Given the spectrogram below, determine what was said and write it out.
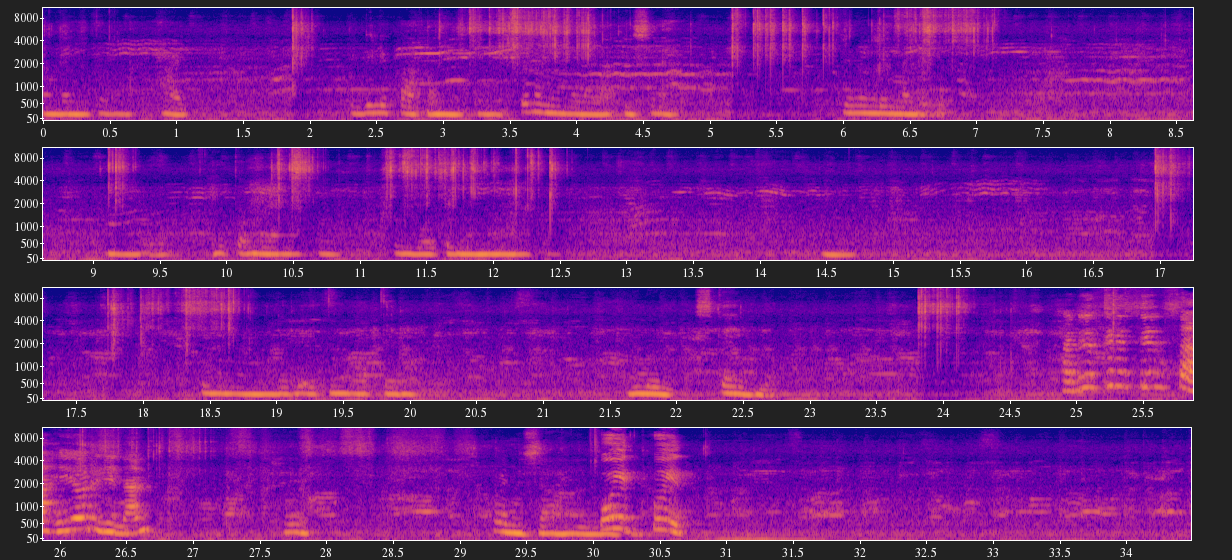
ang ganito heart. Bibili pa ako nito. Ito naman malaki siya. Pero hindi maliit. Ito malaki. Yung buti na. Hmm. Ito naman maliit ng bottle. Blue. Sky blue. Hadis Kristin Sahi original. Hmm. Ano sa Kuwait, Kuwait.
